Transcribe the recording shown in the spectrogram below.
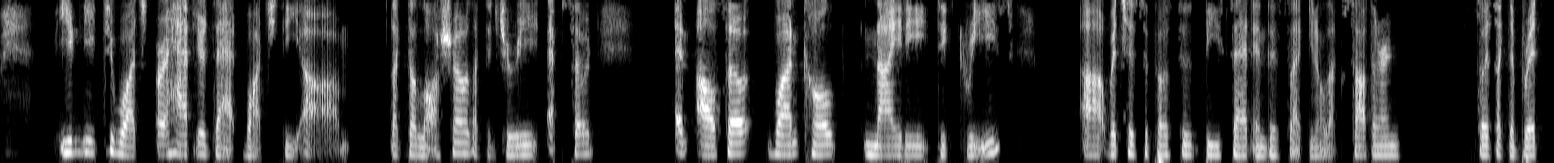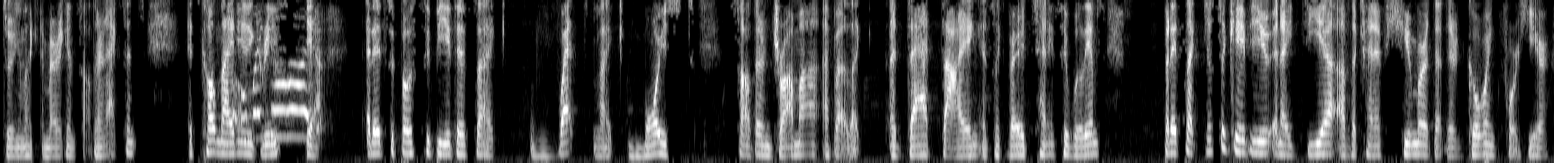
You need to watch or have your dad watch the um like the law show, like the jury episode, and also one called Ninety Degrees, uh, which is supposed to be set in this like you know like southern. So it's like the Brits doing like American southern accents. It's called Ninety Oh my Degrees. God. Yeah, and it's supposed to be this like wet, like moist southern drama about like a dad dying. It's like very Tennessee Williams but it's like just to give you an idea of the kind of humor that they're going for here.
